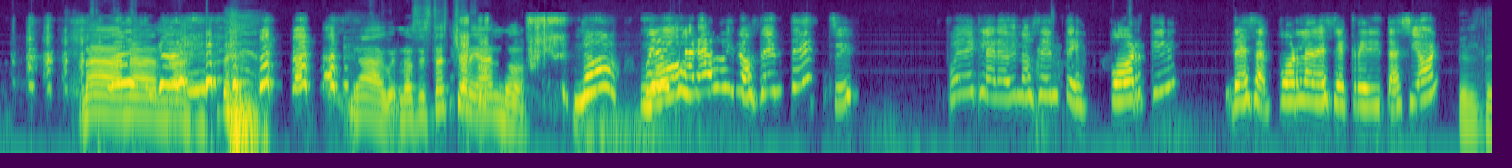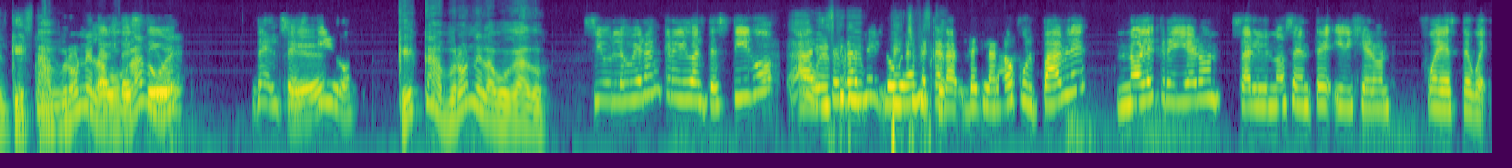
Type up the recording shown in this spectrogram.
No, no, no. No, güey. Nos estás choreando. No, fue No. declarado inocente Sí. fue declarado inocente porque desa- por la desacreditación Del, del Qué testigo. cabrón el Del abogado, testigo. ¿eh? del Sí. testigo. Qué cabrón el abogado. Si le hubieran creído al testigo, Ah, a este Bradley lo hubieran declarado culpable, no le creyeron, salió inocente y dijeron, fue este güey,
